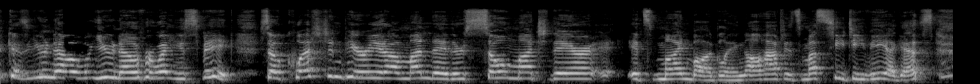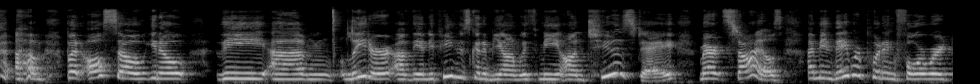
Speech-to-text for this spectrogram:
because you know you know for what you speak. So question period on Monday. There's so much there. It's mind-boggling. I'll have to. It's must-see TV, I guess. Um, but also, you know, the um, leader of the NDP, who's going to be on with me on Tuesday, Marit Stiles. I mean, they were putting forward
